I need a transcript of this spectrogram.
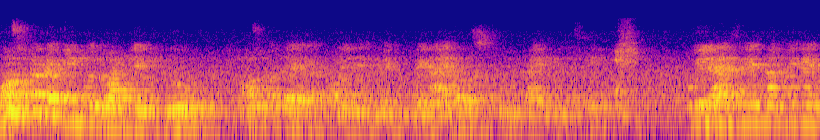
most of the people what they do, most of the colleges when, when I was school, I did the same. We will have say something and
